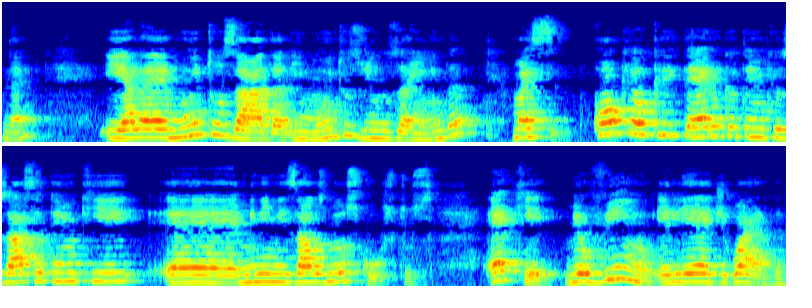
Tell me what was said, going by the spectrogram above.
né? E ela é muito usada em muitos vinhos ainda, mas qual que é o critério que eu tenho que usar se eu tenho que é, minimizar os meus custos? É que meu vinho, ele é de guarda,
